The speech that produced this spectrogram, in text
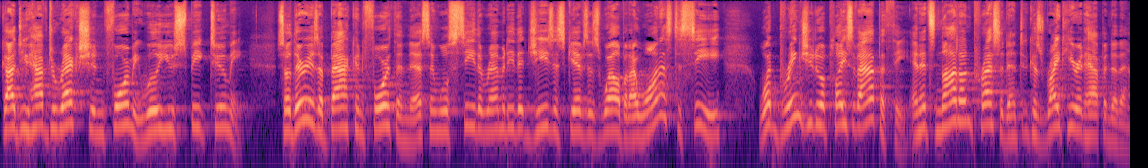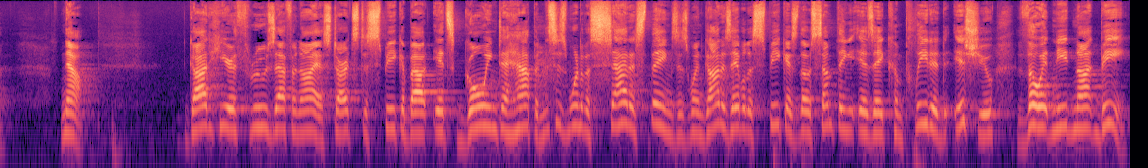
God, do you have direction for me? Will you speak to me? So there is a back and forth in this, and we'll see the remedy that Jesus gives as well. But I want us to see what brings you to a place of apathy? And it's not unprecedented because right here it happened to them. Now, God here through Zephaniah starts to speak about it's going to happen. This is one of the saddest things is when God is able to speak as though something is a completed issue, though it need not be.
